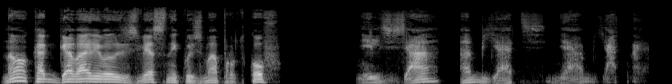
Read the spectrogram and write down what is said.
но, как говаривал известный Кузьма Прутков, нельзя объять необъятное.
